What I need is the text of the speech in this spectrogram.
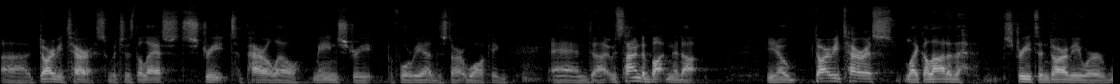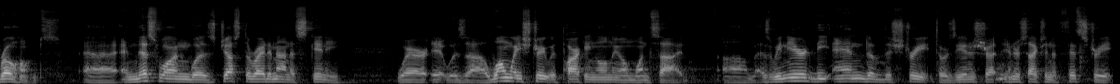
uh, Darby Terrace, which is the last street to parallel Main Street before we had to start walking. And uh, it was time to button it up. You know, Darby Terrace, like a lot of the streets in Darby, were row homes. Uh, and this one was just the right amount of skinny, where it was a one-way street with parking only on one side. Um, as we neared the end of the street, towards the intersection of Fifth Street,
